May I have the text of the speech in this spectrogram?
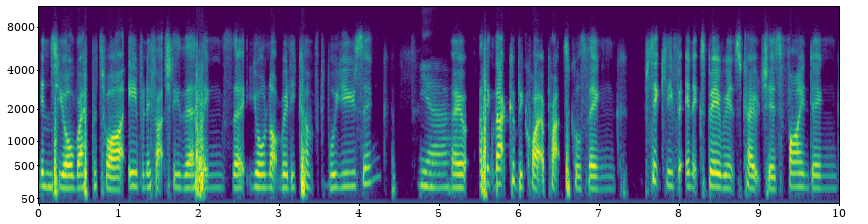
into your repertoire even if actually they're things that you're not really comfortable using. Yeah. So i think that could be quite a practical thing particularly for inexperienced coaches finding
